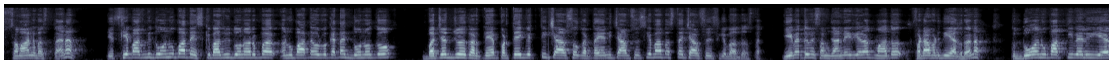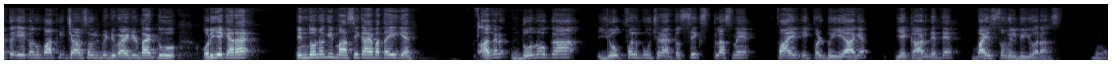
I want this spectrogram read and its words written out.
समान बचता है ना? इसके पास भी दो अनुपात है इसके पास भी दोनों अनुपात है और वो कहता है दोनों को बचत जो करते हैं प्रत्येक व्यक्ति 400 करता है यानी 400 इसके बाद बचता है 400 इसके बाद बचता है। ये मैं तुम्हें समझाने के लिए वहाँ तो फटाफट किया करो है ना? तो दो अनुपात की वैल्यू ये है तो एक अनुपात की 400 will be divided by two और ये कह रहा है इन दोनों की मासिक आय बताइए क्या? अगर दोनों का योगफल पूछ रहा है तो सिक्स प्लस में फाइव इक्वल टू ये आ गया ये काट देते हैं बाईस सौ will be your answer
